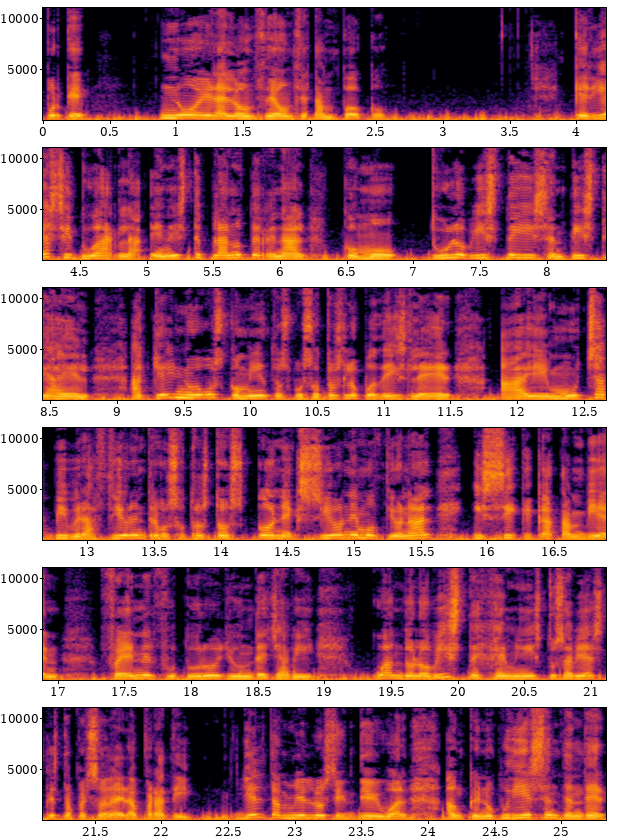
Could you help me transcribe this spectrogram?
Porque no era el 11-11 tampoco quería situarla en este plano terrenal como tú lo viste y sentiste a él. Aquí hay nuevos comienzos, vosotros lo podéis leer. Hay mucha vibración entre vosotros dos, conexión emocional y psíquica también. Fe en el futuro y un déjà vu. Cuando lo viste, Géminis, tú sabías que esta persona era para ti. Y él también lo sintió igual, aunque no pudiese entender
